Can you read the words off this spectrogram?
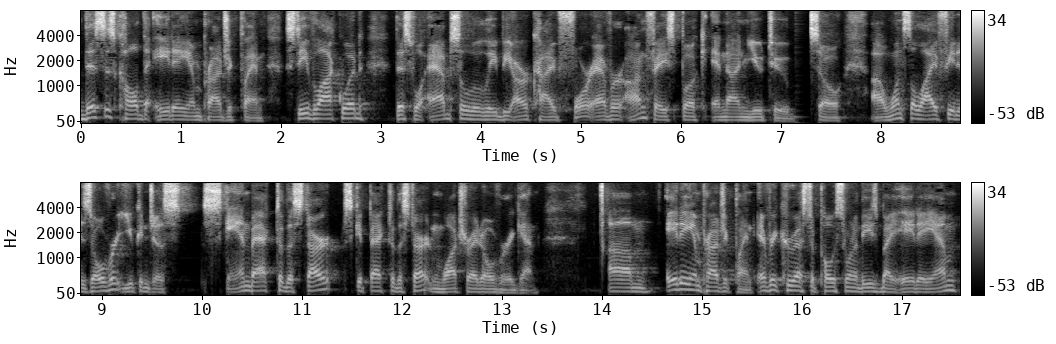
This is called the 8 a.m. project plan. Steve Lockwood, this will absolutely be archived forever on Facebook and on YouTube. So uh, once the live feed is over, you can just scan back to the start, skip back to the start, and watch right over again. Um, 8 a.m. project plan. Every crew has to post one of these by 8 a.m.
